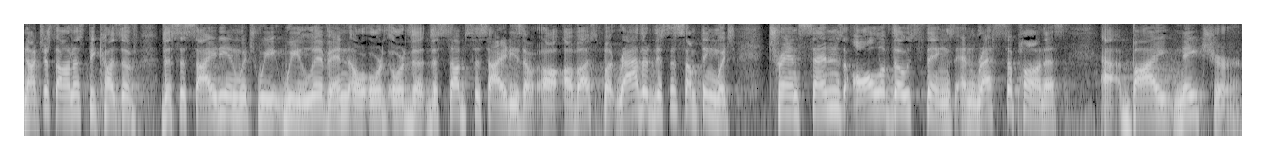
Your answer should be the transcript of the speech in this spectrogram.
not just on us because of the society in which we, we live in or, or, or the, the sub societies of, of us, but rather this is something which transcends all of those things and rests upon us uh, by nature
